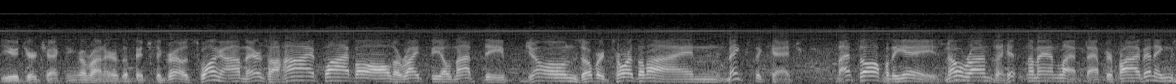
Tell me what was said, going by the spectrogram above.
Ujdur checking the runner. The pitch to Gross. Swung on. There's a high fly ball to right field, not deep. Jones over toward the line. Makes the catch. That's all for the A's. No runs, a hit and a man left after five innings.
